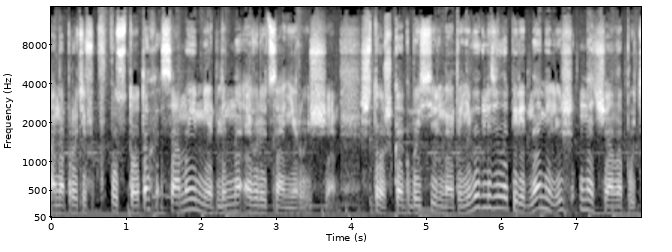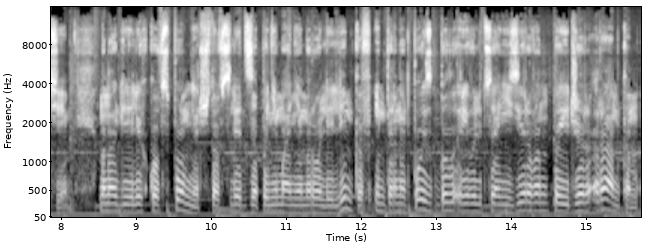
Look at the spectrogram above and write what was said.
а напротив, в пустотах самые медленно эволюционирующие. Что ж, как бы сильно это ни выглядело, перед нами лишь начало пути. Многие легко вспомнят, что вслед за пониманием роли линков интернет-поиск был революционизирован пейджер-ранком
